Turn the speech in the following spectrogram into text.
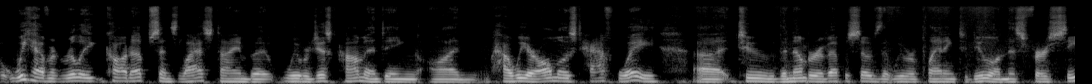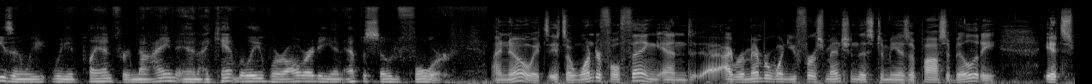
we haven't really caught up since last time, but we were just commenting on how we are almost halfway uh, to the number of episodes that we were planning to do on this first season. We we had planned for nine, and I can't believe we're already in episode four. I know it's it's a wonderful thing, and I remember when you first mentioned this to me as a possibility. It's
